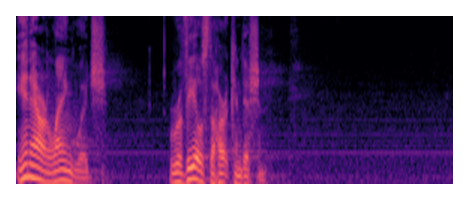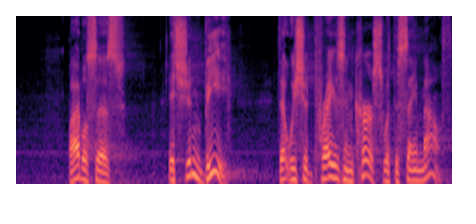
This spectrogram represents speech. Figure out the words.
in our language reveals the heart condition. Bible says it shouldn't be that we should praise and curse with the same mouth.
